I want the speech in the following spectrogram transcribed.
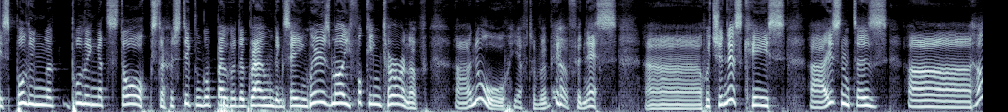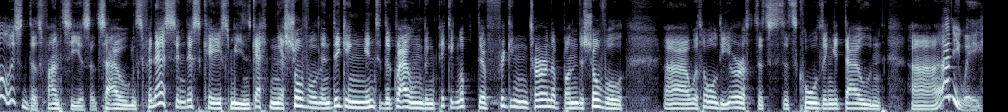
place, pulling at, pulling at stalks that are sticking up out of the ground and saying, Where's my fucking turnip? Uh, no, you have to have a bit of finesse, uh, which in this case uh, isn't as uh, oh, isn't as fancy as it sounds. Finesse in this case means getting a shovel and digging into the ground and picking up the frigging turnip on the shovel uh, with all the earth that's that's holding it down. Uh, anyway,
